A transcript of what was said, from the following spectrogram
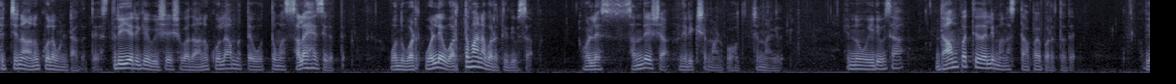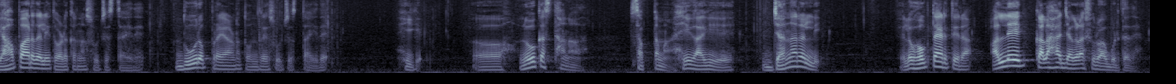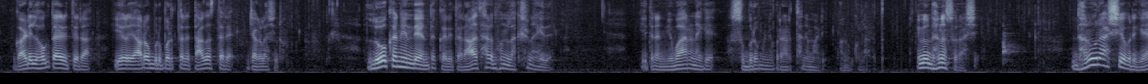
ಹೆಚ್ಚಿನ ಅನುಕೂಲ ಉಂಟಾಗುತ್ತೆ. ಸ್ತ್ರೀಯರಿಗೆ ವಿಶೇಷವಾದ ಅನುಕೂಲ ಮತ್ತು ಉತ್ತಮ ಸಲಹೆ ಸಿಗುತ್ತೆ. ಒಂದು ಒಳ್ಳೆಯ ವರ್ತಮಾನ ಬರುತ್ತೆ ದಿವಸ. ಒಳ್ಳೆಯ ಸಂದೇಶ ನಿರೀಕ್ಷೆ ಮಾಡಬಹುದು, ಚೆನ್ನಾಗಿದೆ. ಇನ್ನು ಈ ದಿವಸ ದಾಂಪತ್ಯದಲ್ಲಿ ಮನಸ್ತಾಪ ಬರುತ್ತದೆ. ವ್ಯಾಪಾರದಲ್ಲಿ ತೊಡಕನ್ನು ಸೂಚಿಸ್ತಾ ಇದೆ. ದೂರ ಪ್ರಯಾಣ ತೊಂದರೆ ಸೂಚಿಸ್ತಾ ಇದೆ. ಹೀಗೆ ಲೋಕಸ್ಥಾನ ಸಪ್ತಮ, ಹೀಗಾಗಿ ಜನರಲ್ಲಿ ಎಲ್ಲೋ ಹೋಗ್ತಾ ಇರ್ತೀರ? ಅಲ್ಲೇ ಕಲಹ, ಜಗಳ ಶುರು ಆಗ್ಬಿಡ್ತದೆ. ಗಾಡೀಲಿ ಹೋಗ್ತಾ ಇರ್ತೀರಾ? ಯಾರೋ- ಯಾರೊಬ್ಬರು ಬರ್ತಾರೆ, ತಾಗಿಸ್ತಾರೆ, ಜಗಳ ಶುರು. ಲೋಕನಿಂದೆ ಅಂತ ಕರೀತಾರೆ. ಆ ಥರದ ಒಂದು ಲಕ್ಷಣ ಇದೆ. ಇದರ ನಿವಾರಣೆಗೆ ಸುಬ್ರಹ್ಮಣ್ಯ ಪ್ರಾರ್ಥನೆ ಮಾಡಿ ಅನುಕೂಲ ಆಗುತ್ತೆ. ಇನ್ನು ಧನುಸು ರಾಶಿ. ಧನುರಾಶಿಯವರಿಗೆ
